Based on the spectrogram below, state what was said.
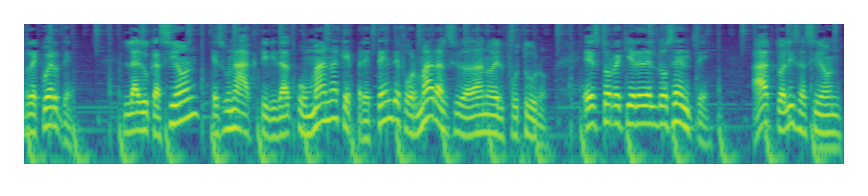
Recuerde, la educación es una actividad humana que pretende formar al ciudadano del futuro. Esto requiere del docente actualización,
